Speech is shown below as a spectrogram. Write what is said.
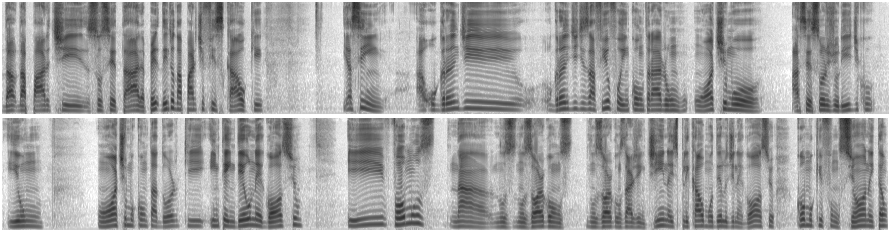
da, da parte societária, dentro da parte fiscal que e assim o grande o grande desafio foi encontrar um, um ótimo assessor jurídico e um, um ótimo contador que entendeu o negócio e fomos na, nos, nos órgãos nos órgãos da Argentina, explicar o modelo de negócio, como que funciona. Então,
